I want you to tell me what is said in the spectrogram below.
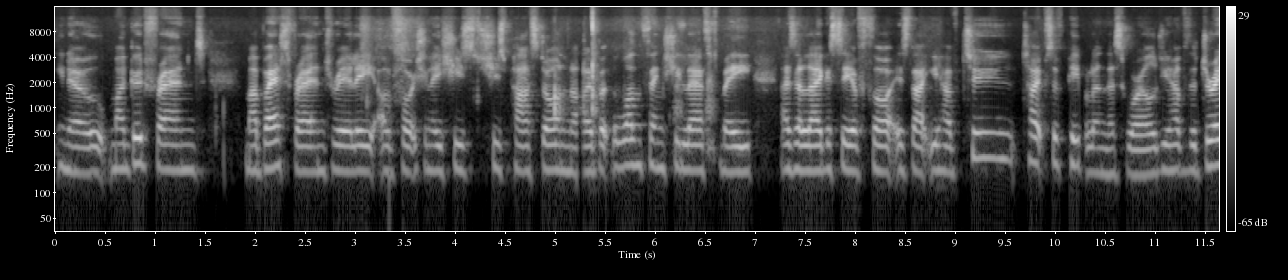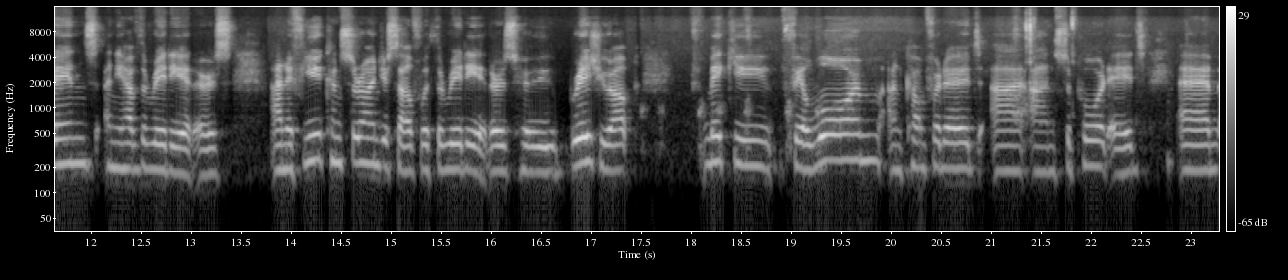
you know my good friend my best friend really. Unfortunately she's she's passed on now. But the one thing she left me as a legacy of thought is that you have two types of people in this world. You have the drains and you have the radiators. And if you can surround yourself with the radiators who raise you up make you feel warm and comforted uh, and supported, um,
